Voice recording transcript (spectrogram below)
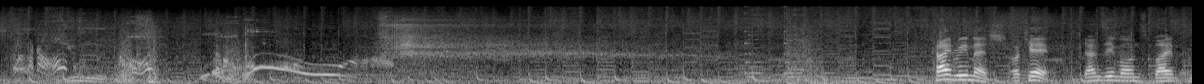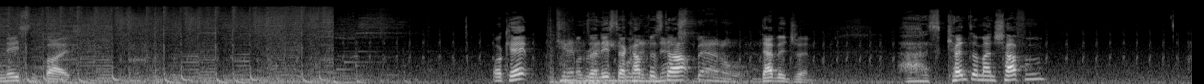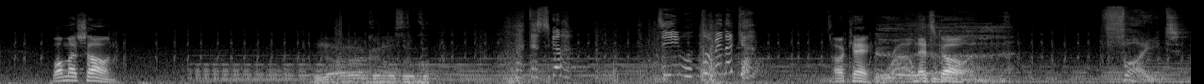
Kein Rematch. Okay, dann sehen wir uns beim nächsten Fight. Okay, unser nächster Kampf ist da. Devil Devilgen. Ah, das könnte man schaffen. Wollen wir mal schauen. Okay, let's go. Fight.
